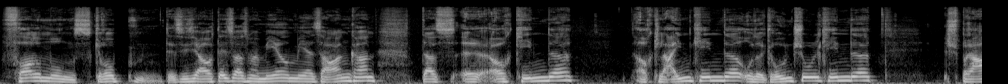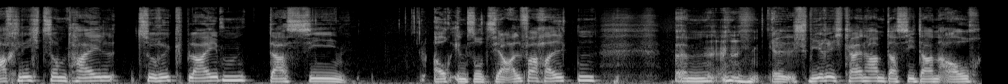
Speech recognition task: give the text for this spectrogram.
Formungsgruppen. Das ist ja auch das, was man mehr und mehr sagen kann, dass äh, auch Kinder, auch Kleinkinder oder Grundschulkinder sprachlich zum Teil zurückbleiben, dass sie auch im Sozialverhalten ähm, äh, Schwierigkeiten haben, dass sie dann auch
